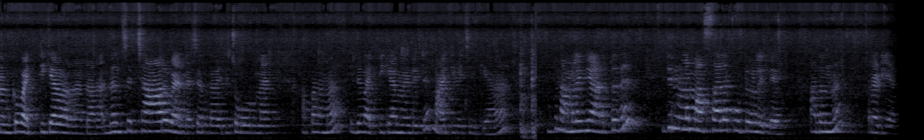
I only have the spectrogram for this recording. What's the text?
നമുക്ക് വറ്റിക്കാൻ പറഞ്ഞിട്ടാണ്. എന്താണെന്ന് വെച്ചാൽ ചാറ് വേണ്ട ചെറുതായിട്ട് ചോറിന്. അപ്പോൾ നമ്മൾ ഇത് വറ്റിക്കാൻ വേണ്ടിയിട്ട് മാറ്റി വെച്ചിരിക്കുകയാണ്. അപ്പോൾ നമ്മളിനി അടുത്തത് ഇതിനുള്ള മസാല കൂട്ടുകളില്ലേ? അതൊന്ന് റെഡിയാക്കാം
